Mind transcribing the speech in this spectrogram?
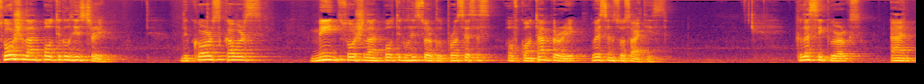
Social and political history. The course covers main social and political historical processes of contemporary Western societies. Classic works and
